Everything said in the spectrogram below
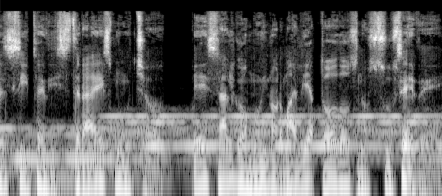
Preocupes si te distraes mucho. Es algo muy normal y a todos nos sucede.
